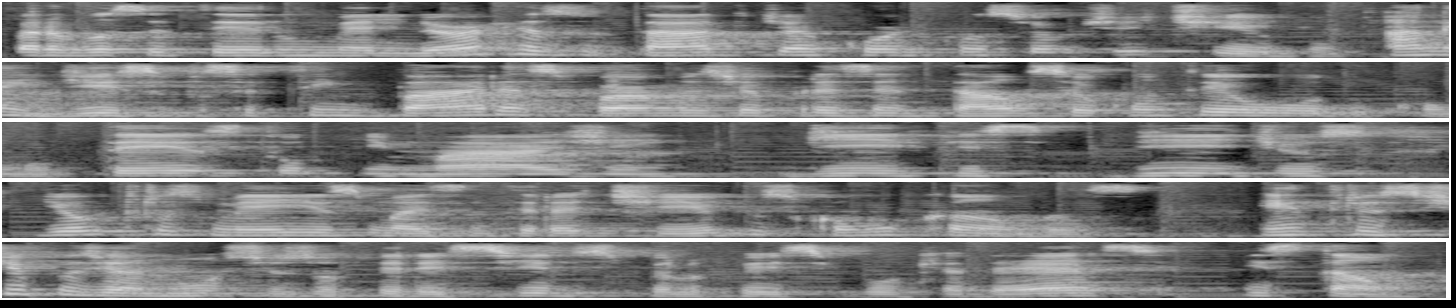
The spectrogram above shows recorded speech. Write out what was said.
para você ter um melhor resultado de acordo com seu objetivo. Além disso, você tem várias formas de apresentar o seu conteúdo, como texto, imagem, GIFs, vídeos e outros meios mais interativos como o Canvas. Entre os tipos de anúncios oferecidos pelo Facebook ADS estão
